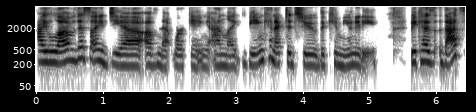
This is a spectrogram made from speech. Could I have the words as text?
I love this idea of networking and like being connected to the community because that's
